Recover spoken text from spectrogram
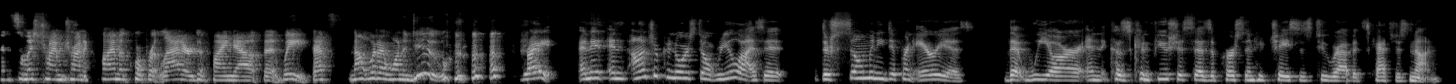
And so much time trying to climb a corporate ladder to find out that wait, that's not what I want to do. right. And it and entrepreneurs don't realize it. There's so many different areas that we are and because Confucius says a person who chases two rabbits catches none.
